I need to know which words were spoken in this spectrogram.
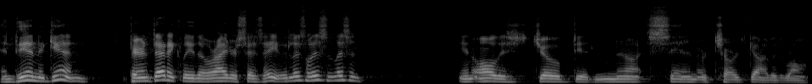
And then again, Parenthetically, the writer says, hey, listen, listen, listen. In all this, Job did not sin or charge God with wrong.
